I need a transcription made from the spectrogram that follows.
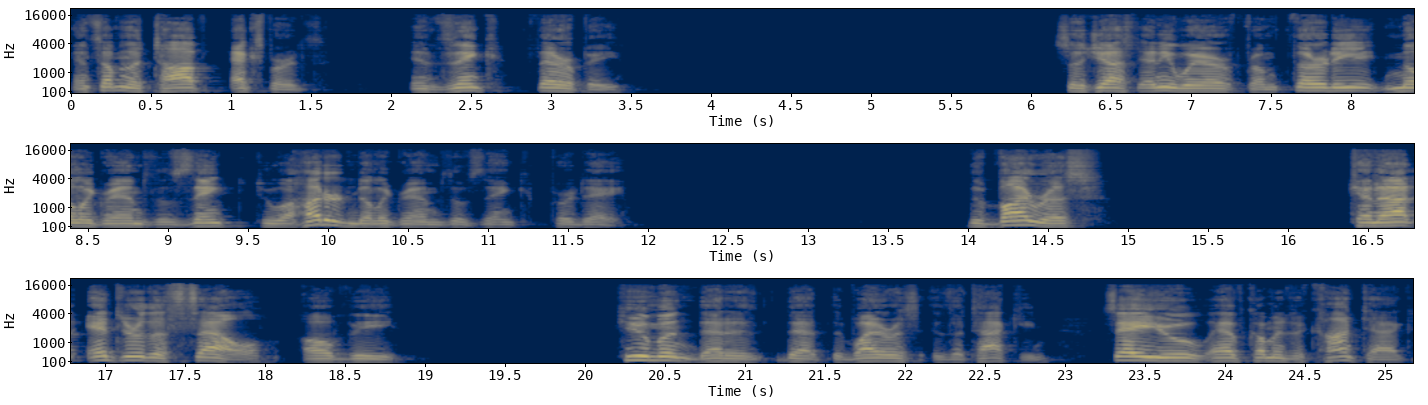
and some of the top experts in zinc therapy suggest anywhere from 30 milligrams of zinc to 100 milligrams of zinc per day. The virus cannot enter the cell of the human that is that the virus is attacking. Say you have come into contact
